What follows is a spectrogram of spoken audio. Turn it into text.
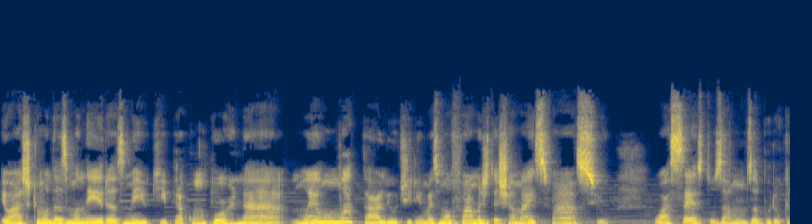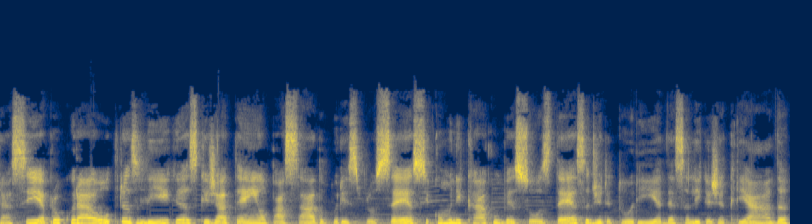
Eu acho que uma das maneiras meio que para contornar, não é um atalho, eu diria, mas uma forma de deixar mais fácil o acesso dos alunos à burocracia é procurar outras ligas que já tenham passado por esse processo e comunicar com pessoas dessa diretoria, dessa liga já criada,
